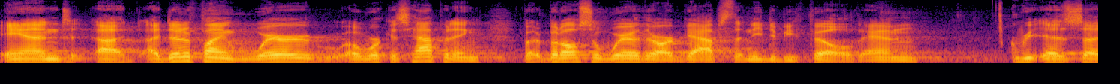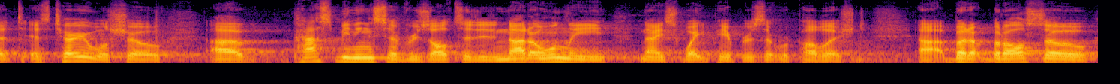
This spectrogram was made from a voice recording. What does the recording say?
and uh, identifying where work is happening, but, but also where there are gaps that need to be filled. And as, as Terry will show, past meetings have resulted in not only nice white papers that were published, uh, but, but also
